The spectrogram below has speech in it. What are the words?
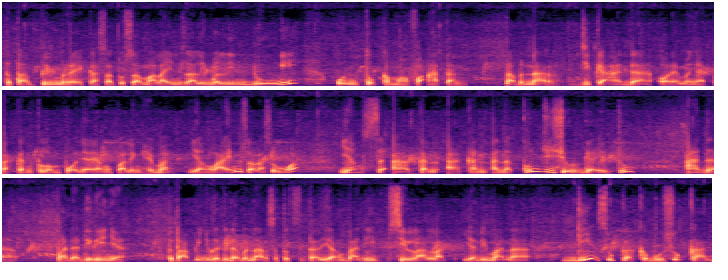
Tetapi mereka satu sama lain saling melindungi untuk kemanfaatan. Tak benar jika ada orang yang mengatakan kelompoknya yang paling hebat, yang lain salah semua, yang seakan-akan anak kunci surga itu ada pada dirinya. Tetapi juga tidak benar satu yang tadi si lalat yang di mana dia suka kebusukan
